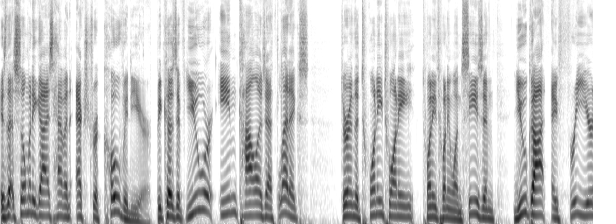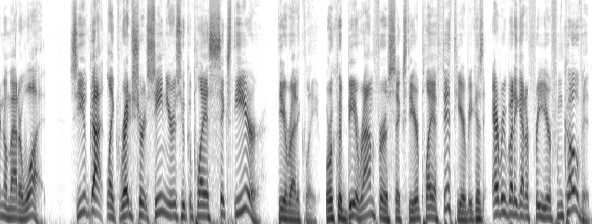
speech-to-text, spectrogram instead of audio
is that so many guys have an extra COVID year. Because if you were in college athletics during the 2020 2021 season, you got a free year no matter what. So you've got like redshirt seniors who could play a sixth year theoretically, or could be around for a sixth year, play a fifth year because everybody got a free year from COVID.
